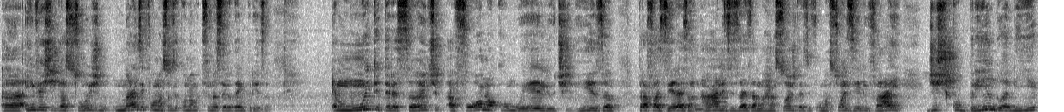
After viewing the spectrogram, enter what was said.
uh, investigações nas informações econômico-financeiras da empresa. É muito interessante a forma como ele utiliza para fazer as análises, as amarrações das informações, e ele vai descobrindo ali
